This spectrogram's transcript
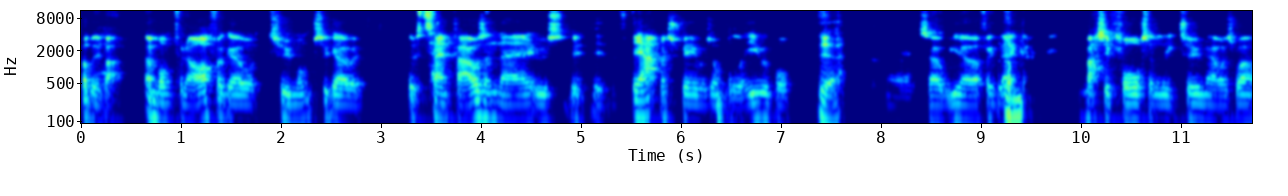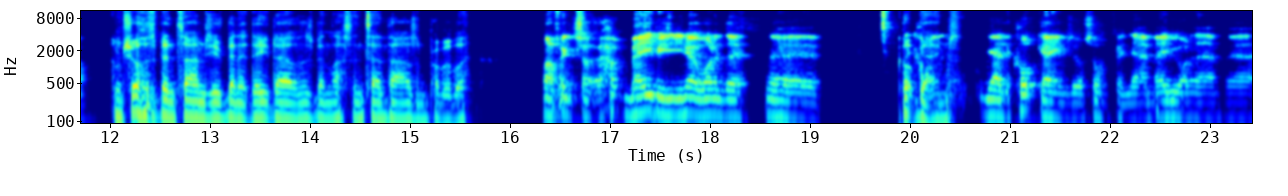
Probably about a month and a half ago or two months ago, and there was ten thousand there. It was the, the, the, atmosphere was unbelievable. Yeah, uh, So you know, I think they're Um, a massive force in League Two now as well. I'm sure there's been times you've been at Deepdale and there's been less than 10,000 probably. Well, I think so. Maybe you know one of the uh, Cup the games. yeah, the cup games or something. Yeah, maybe one of them. Yeah.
